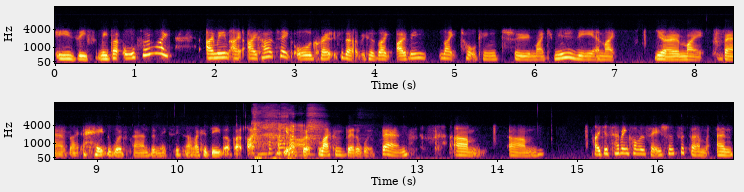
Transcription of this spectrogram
easy for me. But also, like, I mean, I, I can't take all the credit for that because, like, I've been, like, talking to my community and, like, you know, my fans. I hate the word fans. It makes me sound like a diva, but, like, you know, for lack of a better word, fans. Um, um, like, just having conversations with them. And,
